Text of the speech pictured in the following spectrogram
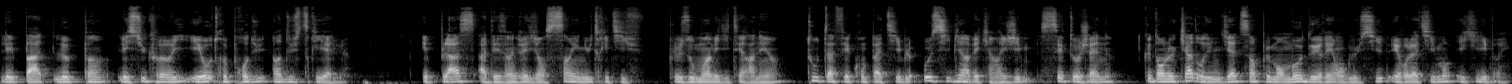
les pâtes, le pain, les sucreries et autres produits industriels et place à des ingrédients sains et nutritifs, plus ou moins méditerranéens, tout à fait compatibles aussi bien avec un régime cétogène que dans le cadre d'une diète simplement modérée en glucides et relativement équilibrée.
